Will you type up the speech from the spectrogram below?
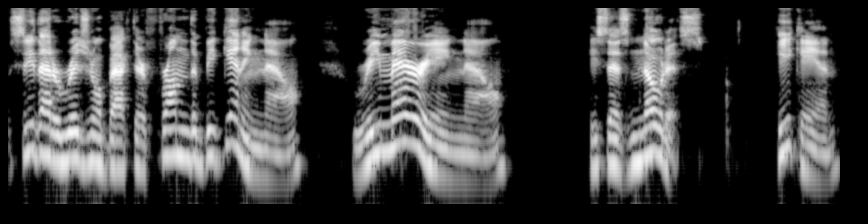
see that original back there from the beginning now, remarrying now. He says, notice, he can,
